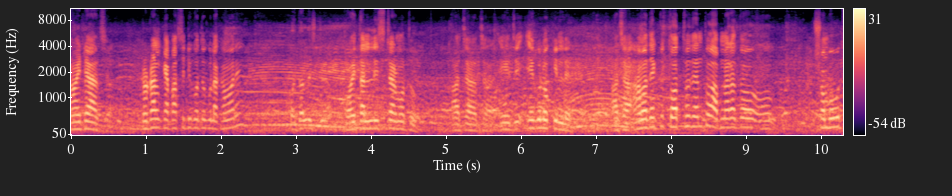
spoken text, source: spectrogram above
নয়টা আছে। টোটাল ক্যাপাসিটি কতগুলো খামারে? পঁয়তাল্লিশটার? মতো। আচ্ছা আচ্ছা এই যে এগুলো কিনলেন। আচ্ছা আমাদের একটু তথ্য দেন তো আপনারা তো সম্ভবত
